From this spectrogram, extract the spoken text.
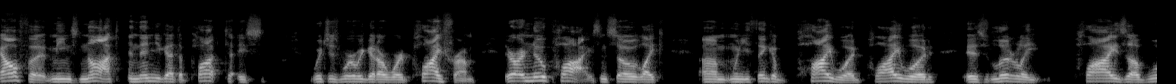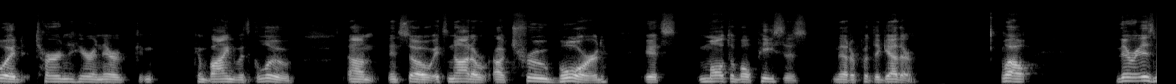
alpha means not, and then you got the plotes, which is where we get our word ply from. There are no plies, and so like um, when you think of plywood, plywood is literally plies of wood turned here and there con- combined with glue. Um, and so it's not a, a true board, it's multiple pieces that are put together. Well, there is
